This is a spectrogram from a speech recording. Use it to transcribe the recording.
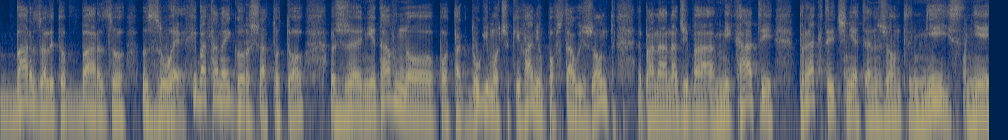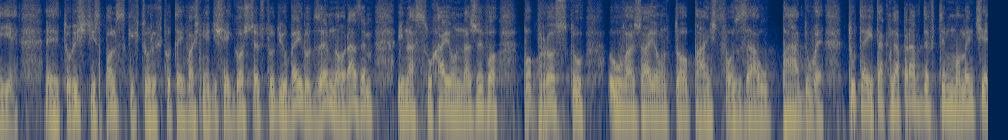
bardzo, ale to bardzo złe. Chyba ta najgorsza to to, że niedawno po tak długim oczekiwaniu powstały rząd pana Nadziba Mikati. Praktycznie ten rząd nie istnieje. E, turyści z Polski, których tutaj właśnie dzisiaj goszczę w studiu Bejrut ze mną razem i nas słuchają na żywo, po prostu uważają to państwo za upadłe. Tutaj tak naprawdę w tym momencie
